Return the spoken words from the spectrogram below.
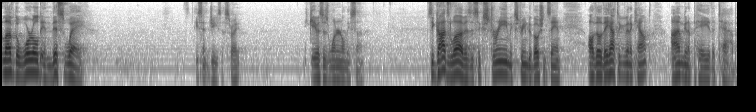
loved the world in this way. He sent Jesus, right? He gave us his one and only Son. See, God's love is this extreme, extreme devotion saying, although they have to give an account, I'm going to pay the tab.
